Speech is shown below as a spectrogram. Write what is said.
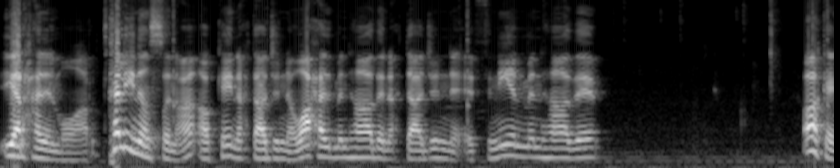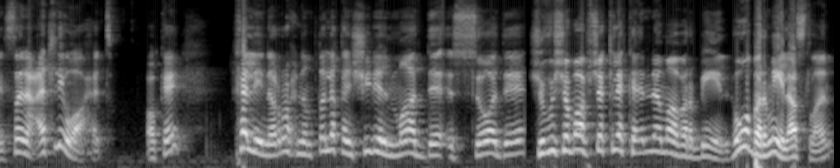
يرحن الموارد. خلينا نصنعه okay؟ نحتاج لنا واحد من هذا نحتاج لنا اثنين من هذا. okay صنعت لي واحد. okay؟ خلينا نروح ننطلق نشيل المادة السوداء. شوفوا شباب شكله كأنه ما برميل. هو برميل أصلا.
